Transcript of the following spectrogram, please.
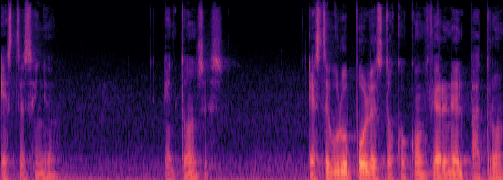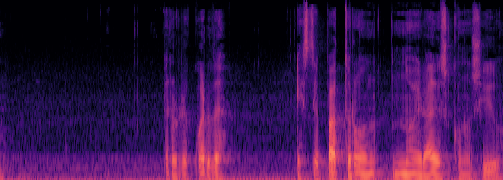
este señor. Entonces, este grupo les tocó confiar en el patrón. Pero recuerda, este patrón no era desconocido,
